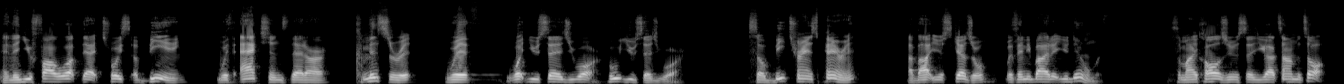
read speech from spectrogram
And then you follow up that choice of being with actions that are commensurate with what you said you are, who you said you are. So be transparent about your schedule with anybody that you're dealing with. Somebody calls you and says, You got time to talk.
